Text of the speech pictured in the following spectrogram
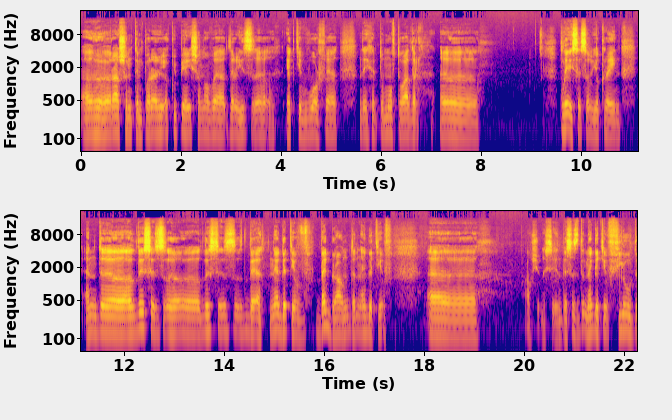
uh, Russian temporary occupation or where there is uh, active warfare, they had to move to other uh, places of Ukraine, and uh, this is uh, this is the negative background, the negative. Uh, how should I say? This is the negative field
